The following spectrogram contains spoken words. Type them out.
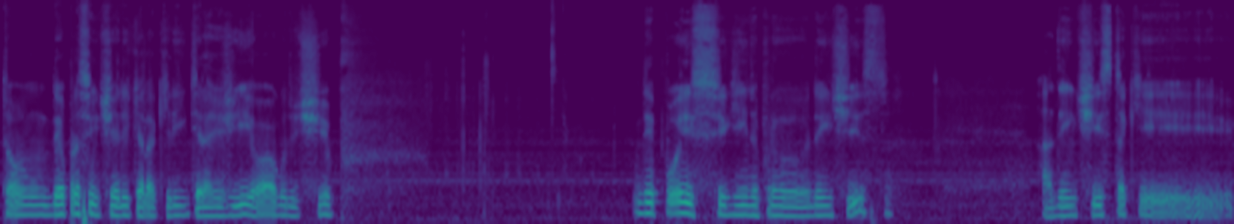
Então deu para sentir ali que ela queria interagir ou algo do tipo. Depois seguindo pro dentista. A dentista que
